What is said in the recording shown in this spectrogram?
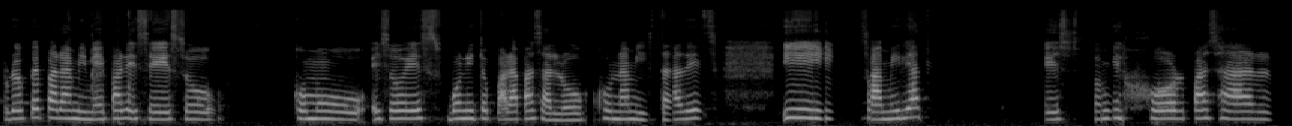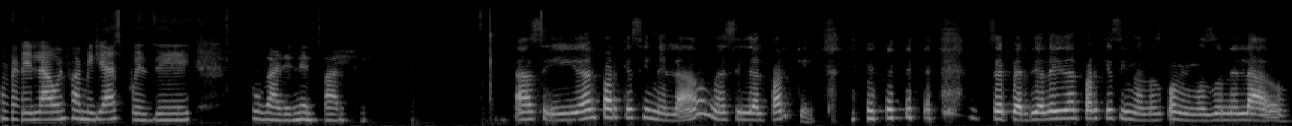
Profe, para mí me parece eso como eso es bonito para pasarlo con amistades y familia. Es mejor pasar helado en familia después de jugar en el parque. Ah, sí, ida al parque sin helado, no es ida al parque. Se perdió la ida al parque si no nos comimos un helado.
